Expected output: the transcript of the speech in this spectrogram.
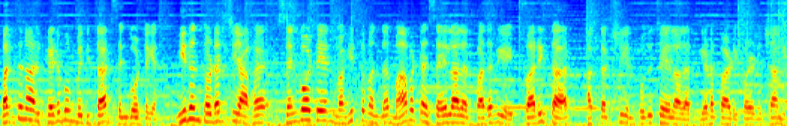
பத்து நாள் கெடுவும் விதித்தார் செங்கோட்டையன். இதன் தொடர்ச்சியாக செங்கோட்டையன் வகித்து வந்த மாவட்ட செயலாளர் பதவியை பறித்தார் அக்கட்சியின் பொதுச் செயலாளர் எடப்பாடி பழனிசாமி.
